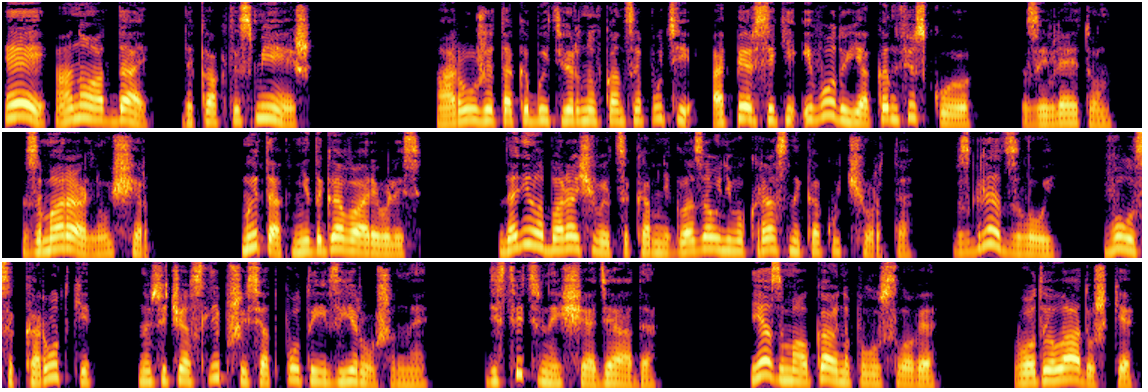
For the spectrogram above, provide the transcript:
«Эй, а ну отдай! Да как ты смеешь?» «Оружие так и быть верну в конце пути, а персики и воду я конфискую», — заявляет он. «За моральный ущерб. Мы так не договаривались». Данил оборачивается ко мне, глаза у него красные, как у черта. Взгляд злой, волосы короткие, но сейчас слипшиеся от пота и взъерошенные. Действительно ища Диада. Я замолкаю на полусловие. «Вот и ладушки»,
